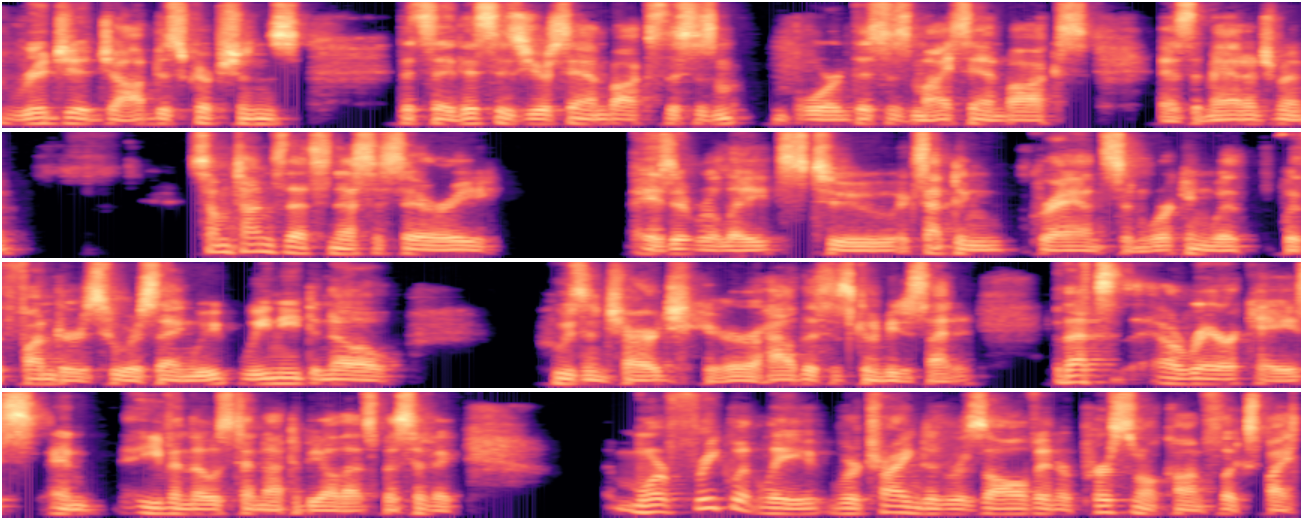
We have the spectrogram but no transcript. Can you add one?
rigid job descriptions that say this is your sandbox, this is board, this is my sandbox as the management. Sometimes that's necessary as it relates to accepting grants and working with with funders who are saying we we need to know who's in charge here or how this is going to be decided. But that's a rare case, and even those tend not to be all that specific. More frequently, we're trying to resolve interpersonal conflicts by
